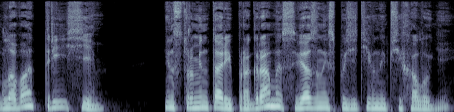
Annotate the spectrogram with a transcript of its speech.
Глава 3.7. Инструментарий программы, связанный с позитивной психологией.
